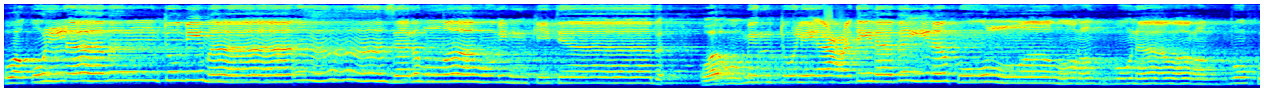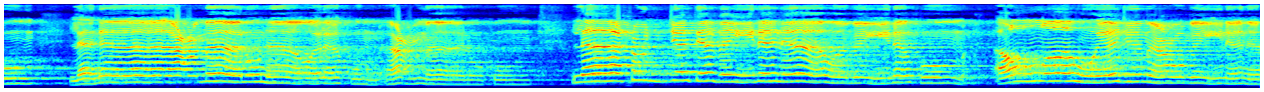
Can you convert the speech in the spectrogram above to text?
وقل آمنت بما أنزل الله من كتاب وأمرت لأعدل بينكم الله ربنا وربكم لنا أعمالنا ولكم أعمالكم لا حجة بيننا وبينكم. الله يجمع بيننا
